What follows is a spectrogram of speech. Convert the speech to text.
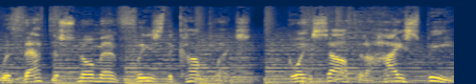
With that, the snowman flees the complex, going south at a high speed.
